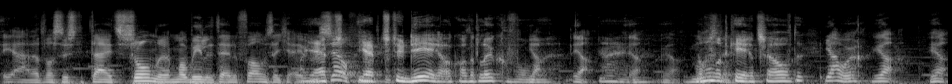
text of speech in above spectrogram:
ja, dat was dus de tijd zonder mobiele telefoons dat je even Maar je hebt, zelf... je hebt studeren ook altijd leuk gevonden. ja, ja, Ja, ja. ja, ja. Honderd steeds. keer hetzelfde. Ja hoor, ja. ja.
